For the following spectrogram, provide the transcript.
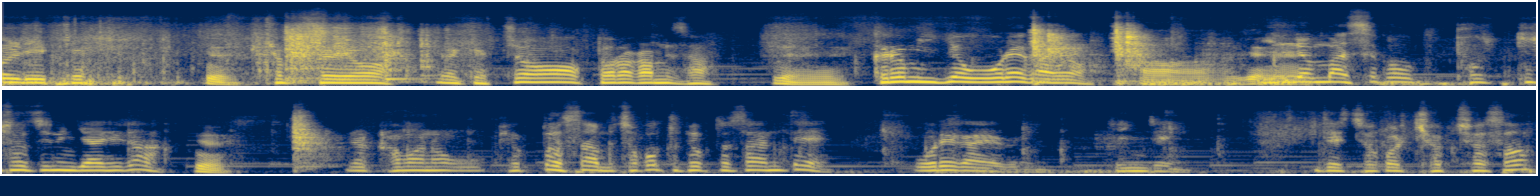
벽돌 이렇게 예. 겹쳐요. 이렇게 쭉 돌아가면서. 네. 그럼 이게 오래 가요. 아, 예. 1년만 쓰고 부, 부서지는 게 아니라. 예. 그냥 가만히 벽돌 쌓으면 저것도 벽돌 쌓는데 오래 가요, 그럼. 굉장히. 이제 저걸 겹쳐서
